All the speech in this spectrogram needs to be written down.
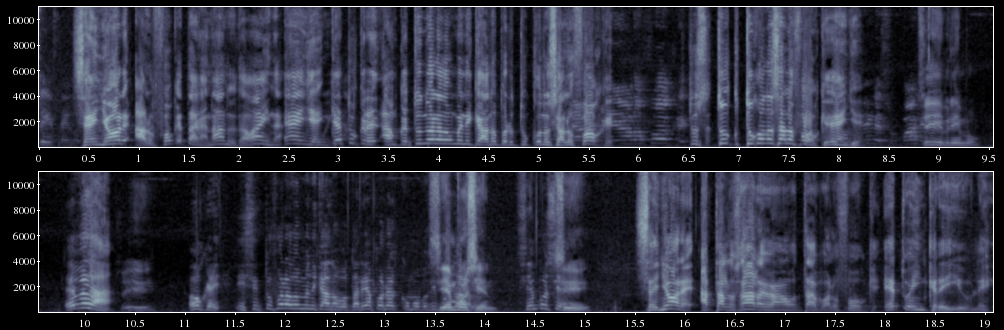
Sí, seguro. Señores, Alofoque está ganando esta vaina. Ey, ¿qué tú crees? Aunque tú no eres dominicano, pero tú conoces a Alofoque. ¿Tú, tú, tú conoces a Alofoque, Enge? Sí, primo. ¿Es verdad? Sí. Ok, y si tú fueras dominicano, ¿votarías por él como diputado? 100%. 100%. Sí. Señores, hasta los árabes van a votar por los foques. Esto es increíble.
